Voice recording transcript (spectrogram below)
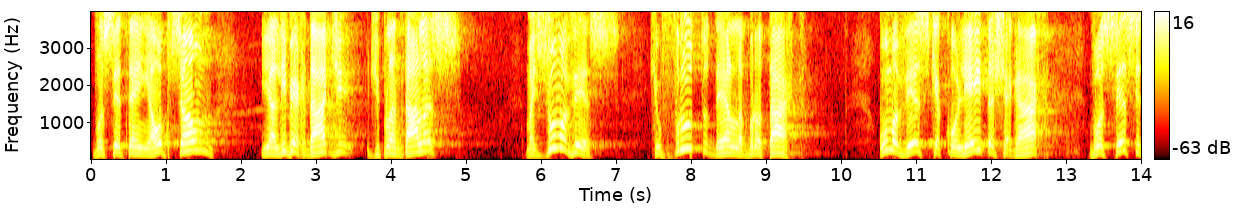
você tem a opção e a liberdade de plantá-las, mas uma vez que o fruto dela brotar, uma vez que a colheita chegar, você se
